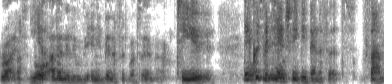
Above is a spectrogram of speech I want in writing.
Right. Yeah. Well, I don't think there would be any benefit whatsoever. to you. There Well, could to me- potentially be benefit, some,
